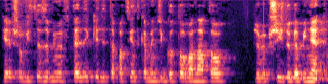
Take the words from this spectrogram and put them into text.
pierwszą wizytę zrobimy wtedy, kiedy ta pacjentka będzie gotowa na to, żeby przyjść do gabinetu.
